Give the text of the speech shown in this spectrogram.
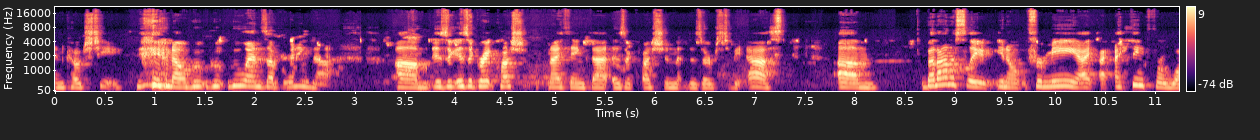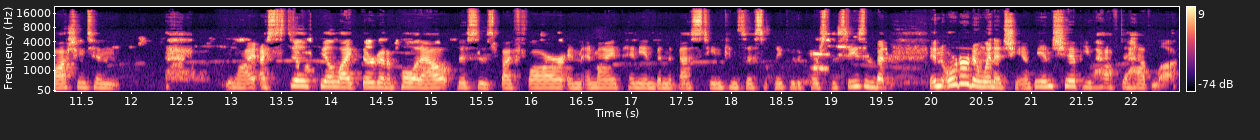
and Coach T? you know, who, who, who ends up winning that um, is a, is a great question, and I think that is a question that deserves to be asked. Um, but honestly, you know, for me, I, I think for Washington you know, I, I, still feel like they're going to pull it out. This is by far, in, in, my opinion, been the best team consistently through the course of the season. But in order to win a championship, you have to have luck.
